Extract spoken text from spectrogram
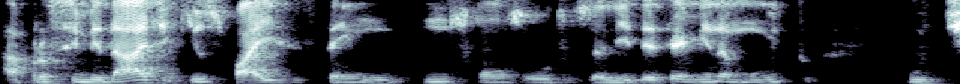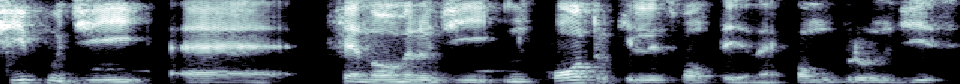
a proximidade que os países têm uns com os outros ali determina muito o tipo de é, fenômeno de encontro que eles vão ter, né? Como o Bruno disse,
